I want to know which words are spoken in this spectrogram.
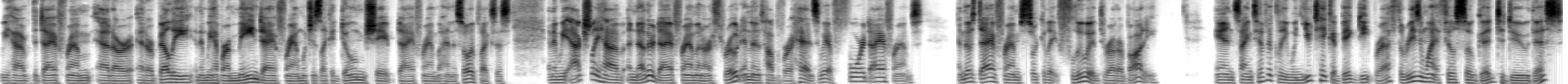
we have the diaphragm at our at our belly, and then we have our main diaphragm, which is like a dome-shaped diaphragm behind the solar plexus. And then we actually have another diaphragm in our throat and then the top of our head. So we have four diaphragms, and those diaphragms circulate fluid throughout our body. And scientifically, when you take a big deep breath, the reason why it feels so good to do this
